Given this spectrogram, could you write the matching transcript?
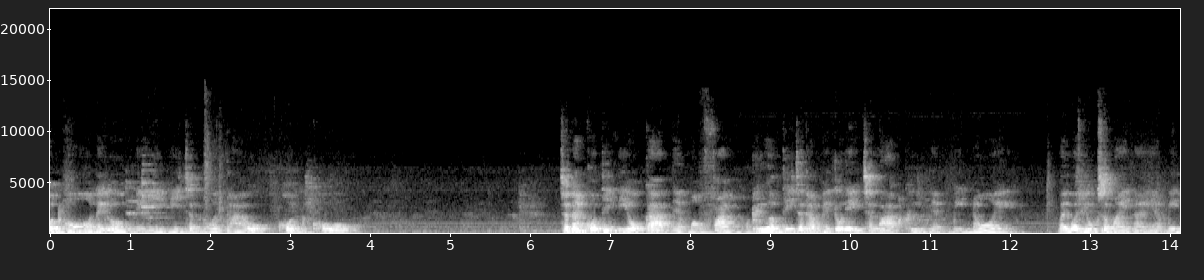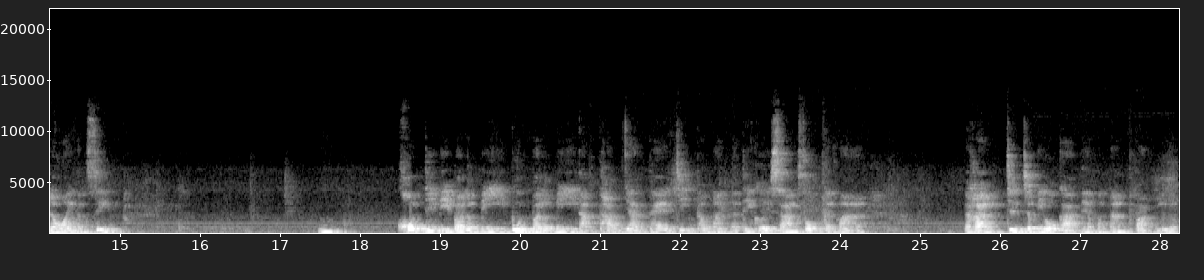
คนโง่ในโลกนี้มีจำนวนเท่าคนโคฉะนั้นคนที่มีโอกาสเนี่ยมาฟังเรื่องที่จะทำให้ตัวเองฉลาดขึ้นเนี่ยมีน้อย ไม่ว่ายุคสมัยไหนอะมีน้อยทั้งสิ้น คนที่มีบารมีบุญบารมีทางธรรมอย่างแท้จริงเท่านั้นนะที่เคยสร้างสมกันมา นะคะ จึงจะมีโอกาสเนี่ยมานั่งฟังเรื่อง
